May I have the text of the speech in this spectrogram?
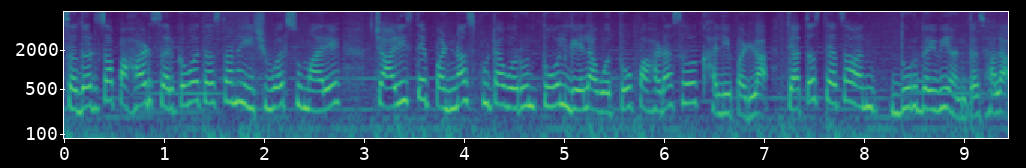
सदरचा पहाड सरकवत असताना ईश्वर सुमारे चाळीस ते पन्नास फुटावरून तोल गेला व तो पहाडासह खाली पडला. त्यातच त्याचा अं- दुर्दैवी अंत झाला.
